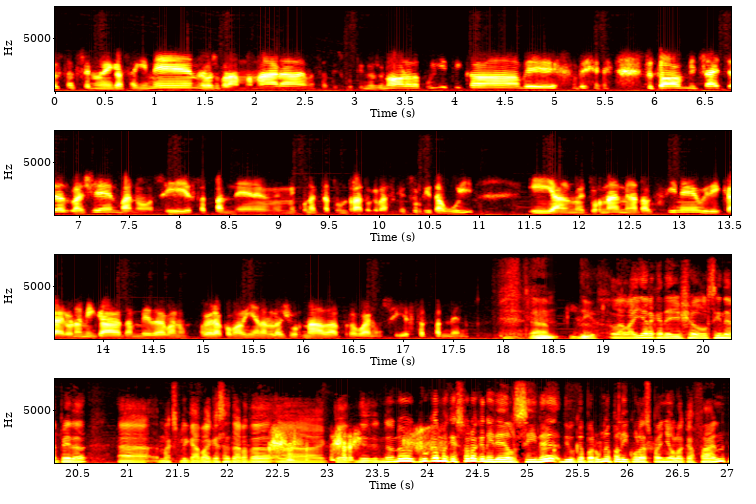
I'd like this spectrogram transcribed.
he estat fent una mica de seguiment, llavors he parlat amb ma mare, hem estat discutint-nos una hora de política, bé, bé, tothom, missatges, la gent, bueno, sí, he estat pendent, m'he connectat un rato, que vas que he sortit avui i ja no he tornat, m'he anat al cine, vull dir que era una mica també de, bueno, a veure com havia anat la jornada, però bueno, sí, he estat pendent. Um, digues. La Laia, ara que deia això del cine, Pere, eh, m'explicava aquesta tarda eh, que... No, no, truca'm a aquesta hora que aniré al cine. Diu que per una pel·lícula espanyola que fan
